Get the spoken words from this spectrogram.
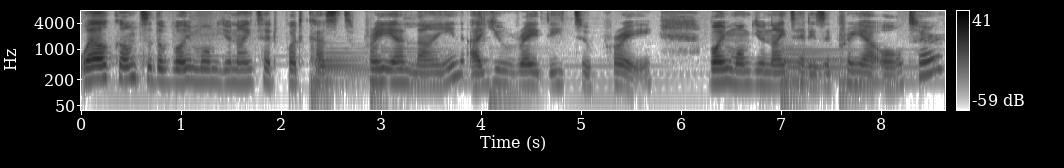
Welcome to the Boy Mom United podcast prayer line. Are you ready to pray? Boy Mom United is a prayer altar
